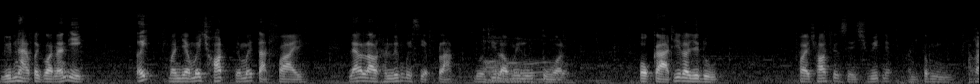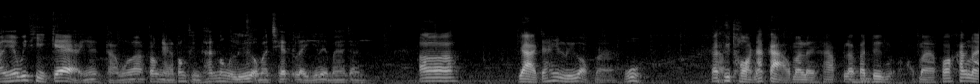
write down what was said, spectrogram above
หรือหนักไปกว่านั้นอีก เอ้ย มันยังไม่ช็อตยังไม่ตัดไฟ แล้วเราทะลึ่งไปเสียบปลั๊กโดยที่เราไม่รู้ตัว โอกาสที่เราจะดูดไฟช็อตจนเสียชีวิตเนี่ยมันก็มีคราวนี้วิธีแก้อย่างเงี้ยถามว่าต้องไงต้องถึงขั้นต้องรื้อออกมาเช็ดอะไรอย่างนี้เลยไหมอาจารย์เอออยากจะให้ลื้อออกมาโอ้ก็คือถอดหน้ากากออกมาเลยครับ แล้วก็อืมดึงออกมาเพราะข้างใน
